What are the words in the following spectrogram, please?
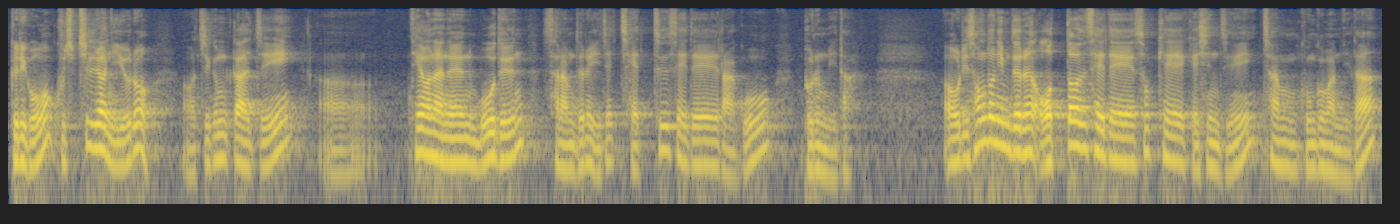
그리고 97년 이후로 어, 지금까지 어, 태어나는 모든 사람들을 이제 Z 세대라고 부릅니다. 어, 우리 성도님들은 어떤 세대에 속해 계신지 참 궁금합니다.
